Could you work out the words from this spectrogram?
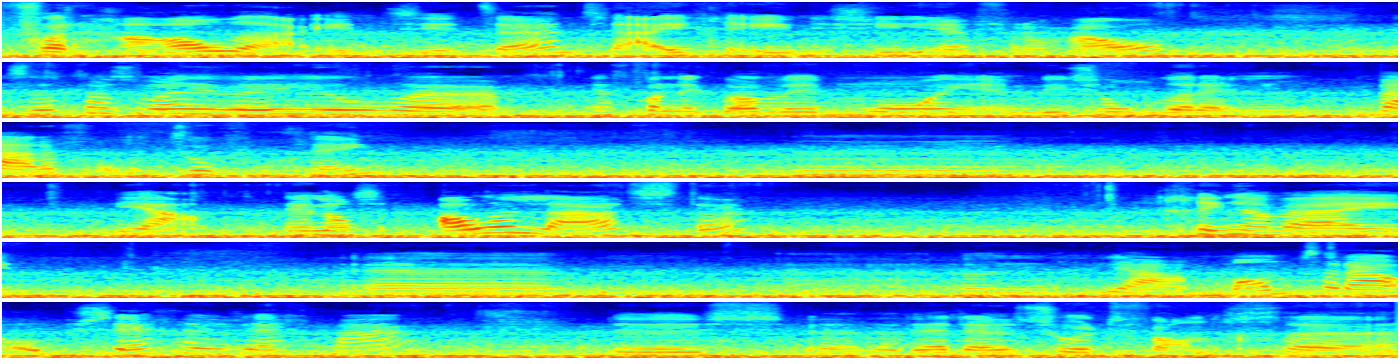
verhaal daarin zitten. Zijn eigen energie en verhaal. Dus dat was wel weer heel, uh, vond ik wel weer mooi en bijzonder en waardevolle toevoeging. Mm, ja, en als allerlaatste gingen wij uh, een ja, mantra opzeggen, zeg maar. Dus uh, we werden een soort van ge,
